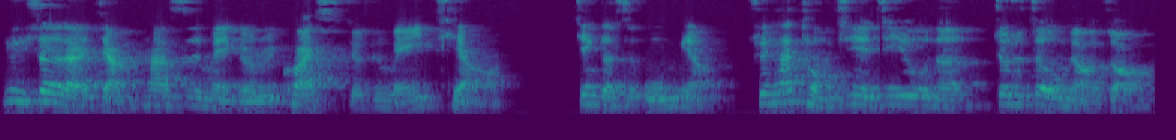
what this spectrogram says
预设来讲，它是每个 request 就是每一条间隔是五秒，所以它统计的记录呢就是这五秒钟。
